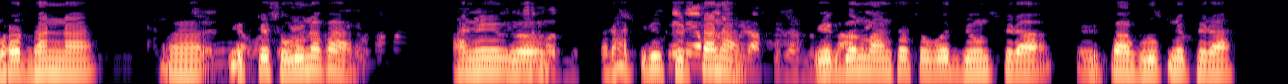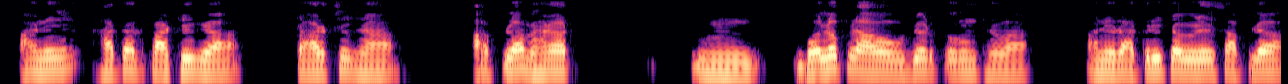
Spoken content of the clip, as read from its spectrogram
वृद्धांना एकटे सोडू नका. आणि रात्री फिरताना एक दोन माणसं सोबत घेऊन फिरा एका ग्रुपने फिरा आणि हातात काठी घ्या टार्च घ्या. आपल्या घरात बल्ब लावा उजेड करून ठेवा. आणि रात्रीच्या वेळेस आपल्या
